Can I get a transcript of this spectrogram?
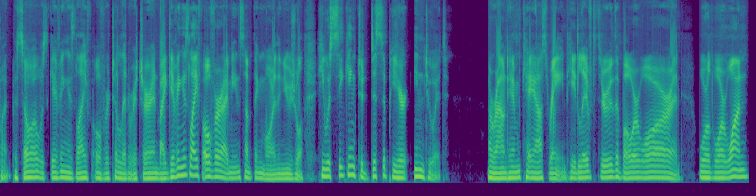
But Pessoa was giving his life over to literature, and by giving his life over, I mean something more than usual. He was seeking to disappear into it. Around him, chaos reigned. He'd lived through the Boer War and World War One.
